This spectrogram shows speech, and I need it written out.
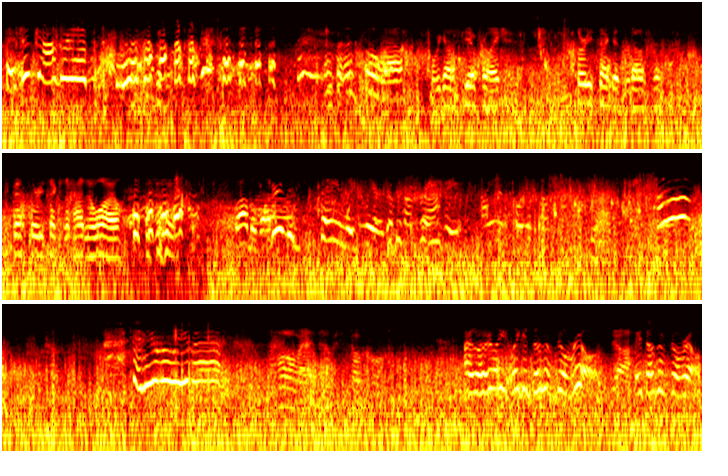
this is Catherine. oh wow. Well, we got to see him for like 30 seconds, but that was the best 30 seconds I've had in a while. Wow, the water is insanely clear. This is crazy. Ah! Can you believe it? oh man, that was so cool. I literally, like, it doesn't feel real. Yeah. It doesn't feel real.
